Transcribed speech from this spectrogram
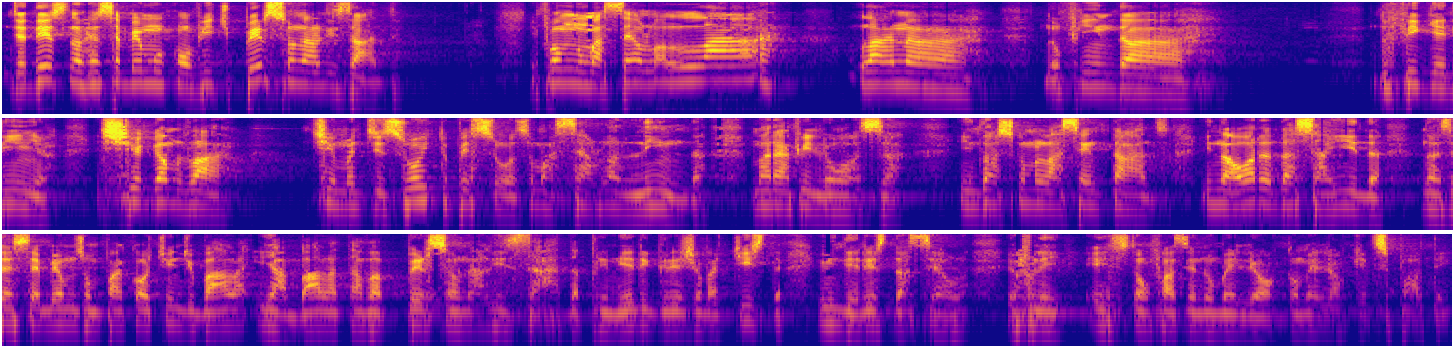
Um dia desses nós recebemos um convite personalizado. E fomos numa célula lá, lá na, no fim da, do Figueirinha. Chegamos lá, tinha 18 pessoas, uma célula linda, maravilhosa. E nós ficamos lá sentados. E na hora da saída, nós recebemos um pacotinho de bala e a bala estava personalizada. Primeira Igreja Batista e o endereço da célula. Eu falei, eles estão fazendo o melhor, o melhor que eles podem.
